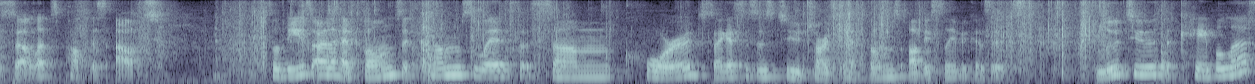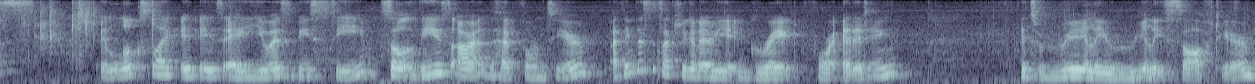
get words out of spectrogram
So let's pop this out. So these are the headphones. It comes with some cords. I guess this is to charge the headphones, obviously, because it's Bluetooth cableless. It looks like it is a USB-C. So these are the headphones here. I think this is actually gonna be great for editing. It's really, really soft here.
